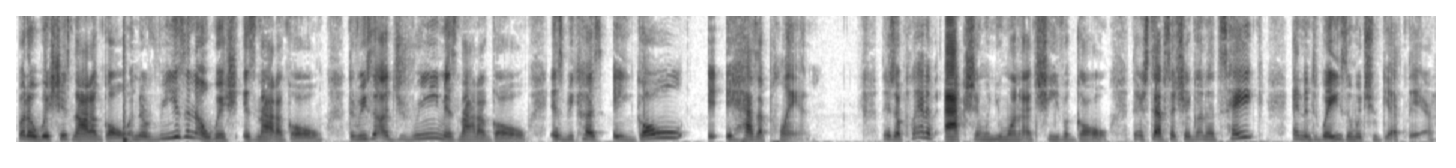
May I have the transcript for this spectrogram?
but a wish is not a goal. And the reason a wish is not a goal, the reason a dream is not a goal is because a goal it, it has a plan. There's a plan of action when you want to achieve a goal. There's steps that you're going to take and the ways in which you get there.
